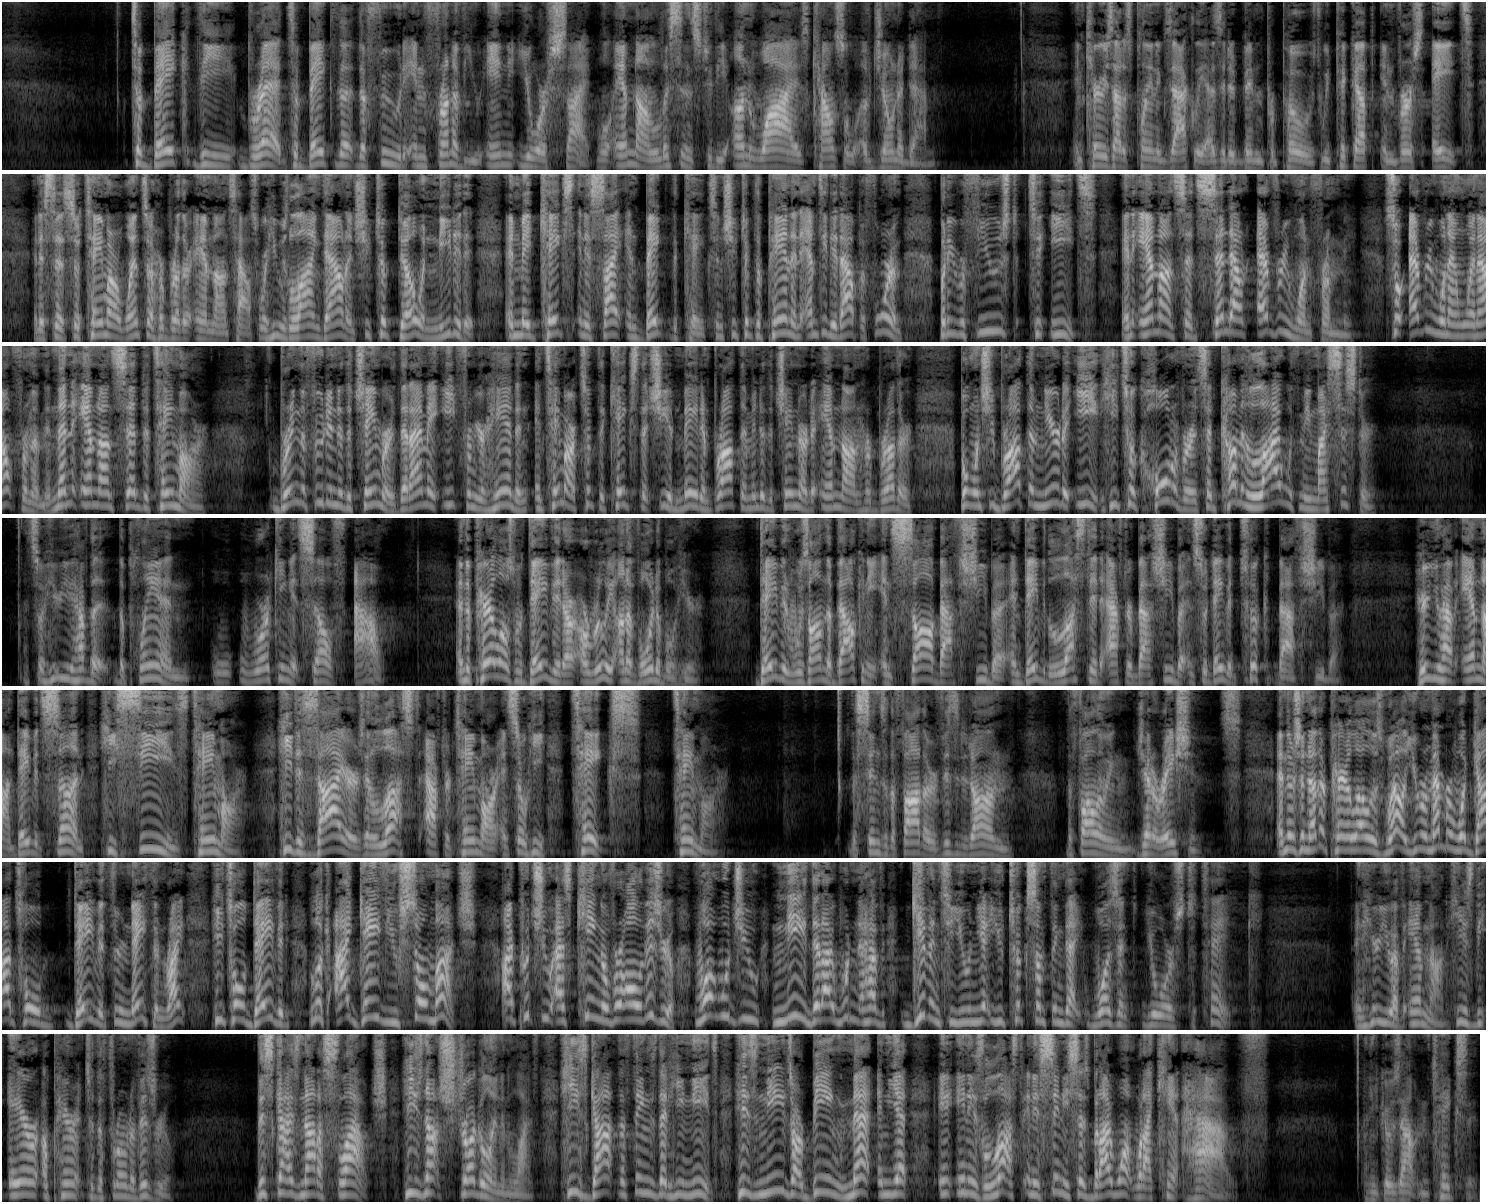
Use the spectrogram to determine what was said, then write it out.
To bake the bread, to bake the, the food in front of you, in your sight. Well, Amnon listens to the unwise counsel of Jonadab and carries out his plan exactly as it had been proposed. We pick up in verse 8 and it says, So Tamar went to her brother Amnon's house where he was lying down and she took dough and kneaded it and made cakes in his sight and baked the cakes. And she took the pan and emptied it out before him, but he refused to eat. And Amnon said, send out everyone from me. So everyone went out from him. And then Amnon said to Tamar, bring the food into the chamber that I may eat from your hand. And, and Tamar took the cakes that she had made and brought them into the chamber to Amnon, her brother. But when she brought them near to eat, he took hold of her and said, come and lie with me, my sister. And so here you have the, the plan working itself out. And the parallels with David are, are really unavoidable here. David was on the balcony and saw Bathsheba, and David lusted after Bathsheba, and so David took Bathsheba. Here you have Amnon, David's son. He sees Tamar. He desires and lusts after Tamar, and so he takes Tamar. The sins of the father visited on the following generation. And there's another parallel as well. You remember what God told David through Nathan, right? He told David, look, I gave you so much. I put you as king over all of Israel. What would you need that I wouldn't have given to you? And yet you took something that wasn't yours to take. And here you have Amnon. He is the heir apparent to the throne of Israel. This guy's not a slouch. He's not struggling in life. He's got the things that he needs. His needs are being met, and yet in, his lust, in his sin, he says, but I want what I can't have. And he goes out and takes it.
